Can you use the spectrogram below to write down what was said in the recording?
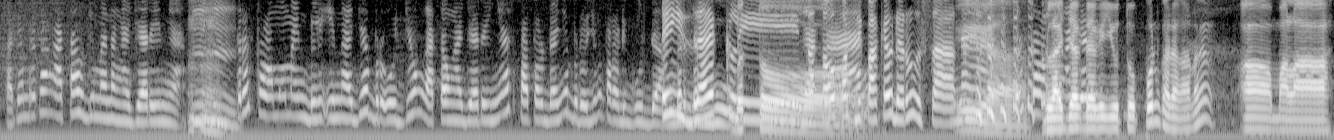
tapi mereka nggak tahu gimana ngajarinnya. Hmm. Terus kalau mau main beliin aja berujung nggak tahu ngajarinya, sepatu rodanya berujung taruh di gudang. Eh, berdebu. Exactly. Betul. Nggak tahu pas Kan? dipakai udah rusak. Iya. Terus kalau Belajar dari YouTube pun kadang-kadang eh, malah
